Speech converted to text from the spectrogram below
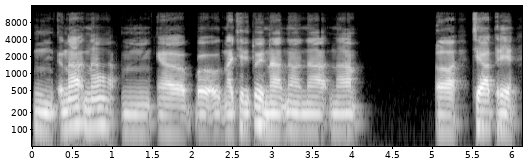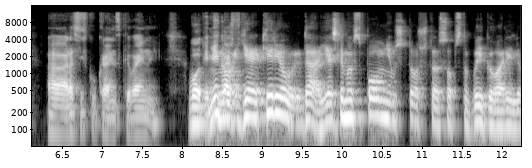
на, на, э, на территории, на, на, на, на театре российско-украинской войны. Вот, и мне Но кажется... Я, Кирилл, да, если мы вспомним, что, что, собственно, вы говорили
